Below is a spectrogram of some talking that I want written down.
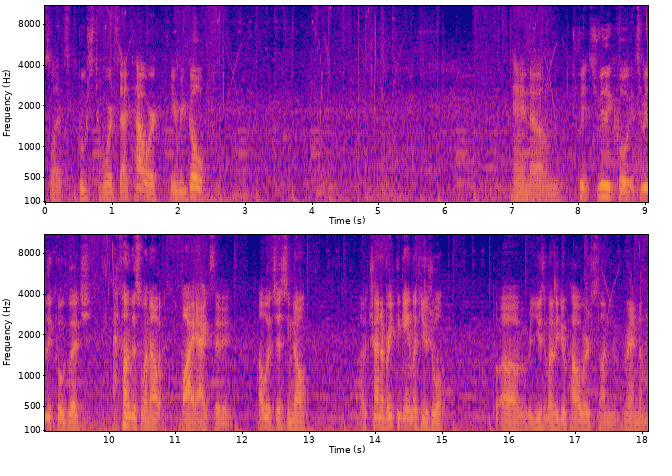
So let's boost towards that tower. Here we go. And um, it's really cool. It's a really cool glitch. I found this one out by accident. I was just, you know, uh, trying to break the game like usual. uh, using my video powers on random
